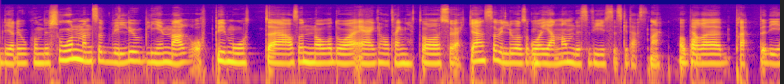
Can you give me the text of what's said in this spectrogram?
blir det jo kondisjon. Men så vil det jo bli mer opp imot altså Når da jeg har tenkt å søke, så vil du også gå igjennom disse fysiske testene. Og bare ja. preppe de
